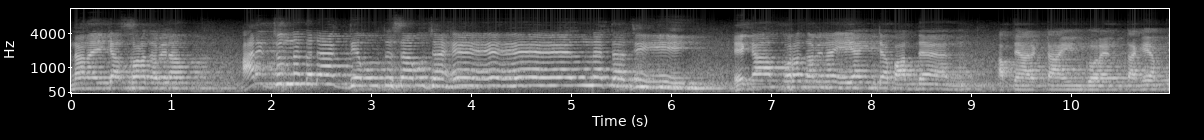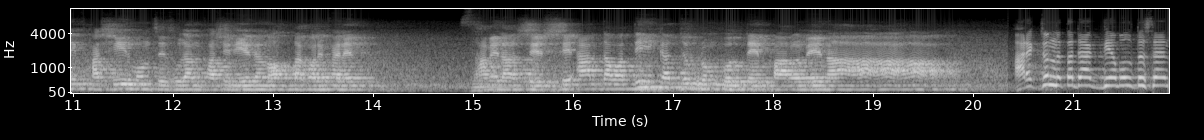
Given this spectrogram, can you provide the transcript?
না না, এই কাজ করা যাবে না। আরেকজন নেতা ডাক দিয়ে বলতেছে, আবু জাহেল নেতাজি, এ কাজ করা যাবে না, এই আইনটা বাদ দেন। আপনি আরেকটা আইন করেন, তাকে আপনি ফাঁসির মঞ্চে ঝুলান ফাঁসি দিয়ে দেন, হত্যা করে ফেলেন। ঝামেলা শেষ, সে আর দাওয়াতি কার্যক্রম করতে পারবে না। আরেকজন নেতা ডাক দিয়ে বলতেছেন,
